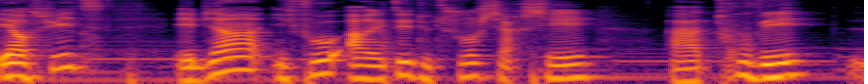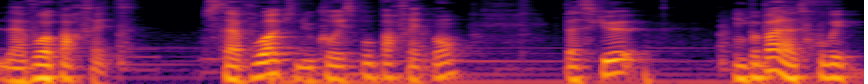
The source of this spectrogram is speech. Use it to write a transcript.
Et ensuite, eh bien, il faut arrêter de toujours chercher à trouver la voie parfaite. Sa voie qui nous correspond parfaitement, parce que on peut pas la trouver.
